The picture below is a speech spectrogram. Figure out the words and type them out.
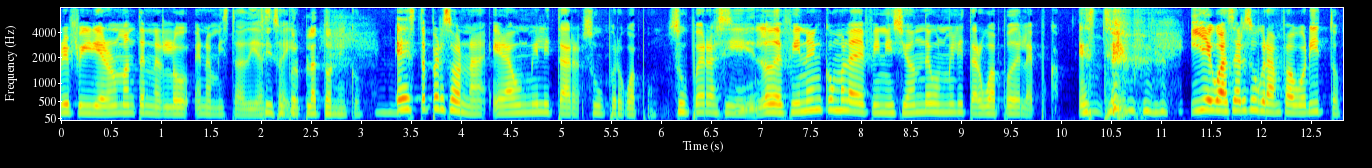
prefirieron mantenerlo en amistad y Sí, hasta ahí. súper platónico. Esta persona era un militar súper guapo, súper así. Sí. Lo definen como la definición de un militar guapo de la época. Este, y llegó a ser su gran favorito.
